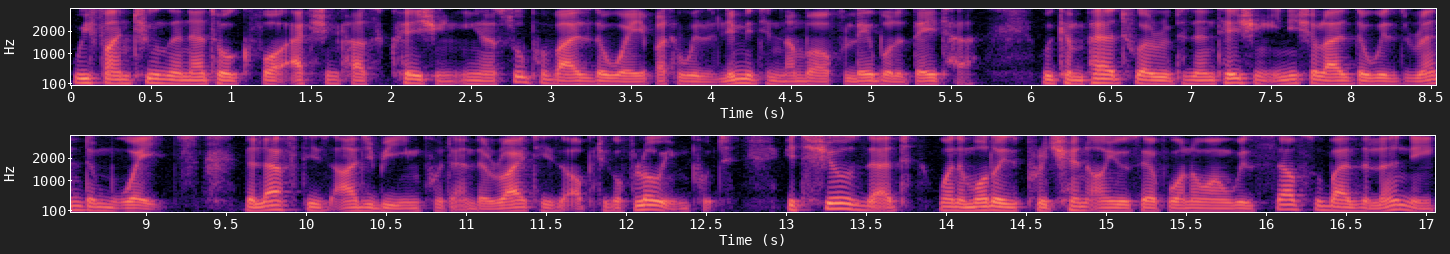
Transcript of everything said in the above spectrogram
We fine-tune the network for action classification in a supervised way but with limited number of labeled data. We compare to a representation initialized with random weights. The left is RGB input and the right is optical flow input. It shows that when the model is pre-trained on UCF 101 with self-supervised learning,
